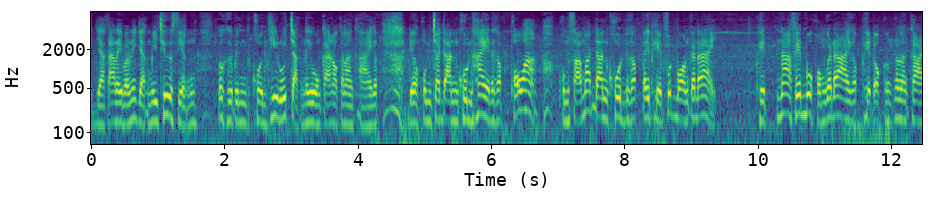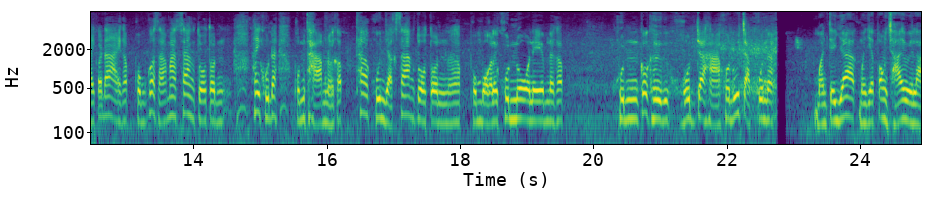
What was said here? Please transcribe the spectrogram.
จอยากอะไรแบบนี้อยากมีชื่อเสียง ก็คือเป็นคนที่รู้จักในวงการออกกำลังกายครับ เดี๋ยวผมจะดันคุณให้นะครับ เพราะว่าผมสามารถดันคุณนะครับไปเพจฟุตบอลก็ได้ เพจหน้า Facebook ผมก็ได้ครับเพจออกกำลังกายก็ได้ครับ ผมก็สามารถสร้างตัวตนให้คุณได้ ผมถามหน่อยครับ ถ้าคุณอยากสร้างตัวตนนะครับผมบอกเลยคุณโนเนมนะครับ คุณก็คือคุณจะหาคนรู้จักคุณอะ มันจะยากมันจะต้องใช้เวลา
